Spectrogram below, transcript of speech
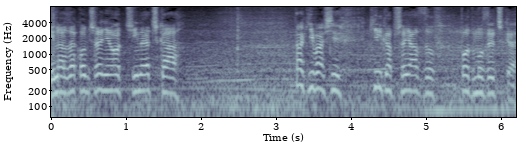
I na zakończenie odcineczka taki właśnie kilka przejazdów pod muzyczkę.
